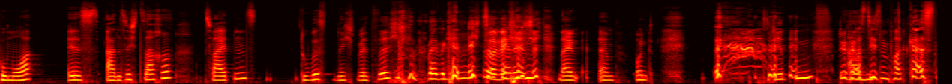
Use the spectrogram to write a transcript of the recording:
Humor ist Ansichtssache. Zweitens, du bist nicht witzig. Weil wir kennen dich Weil wir kennen dich. Nein, ähm, und drittens, Du hörst Ähm, diesen Podcast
